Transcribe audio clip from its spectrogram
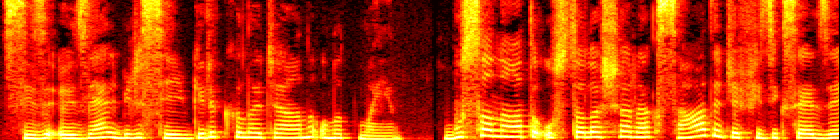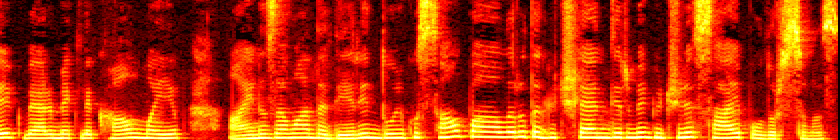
sizi özel bir sevgili kılacağını unutmayın. Bu sanata ustalaşarak sadece fiziksel zevk vermekle kalmayıp aynı zamanda derin duygusal bağları da güçlendirme gücüne sahip olursunuz.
